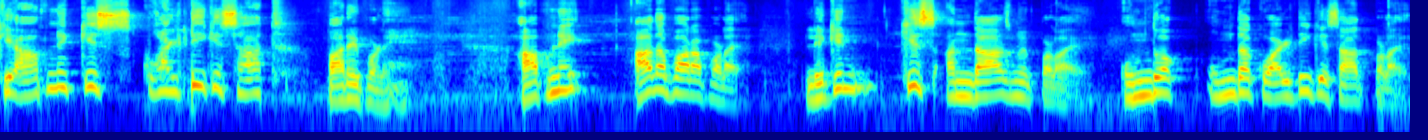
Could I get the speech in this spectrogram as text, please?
कि आपने किस क्वालिटी के साथ पारे पढ़े हैं। आपने आधा पारा पढ़ा है, लेकिन किस अंदाज में पढ़ा है, उम्दा उम्दा क्वालिटी के साथ पढ़ा है,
